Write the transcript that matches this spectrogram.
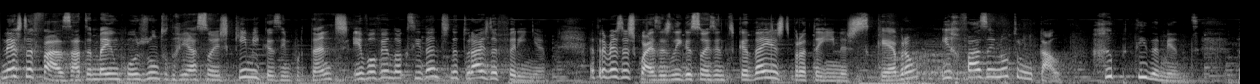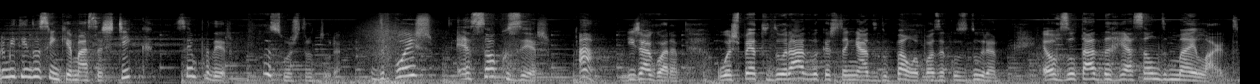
Nesta fase, há também um conjunto de reações químicas importantes envolvendo oxidantes naturais da farinha, através das quais as ligações entre cadeias de proteínas se quebram e refazem noutro local, repetidamente, permitindo assim que a massa estique sem perder a sua estrutura. Depois é só cozer. Ah, e já agora, o aspecto dourado acastanhado do pão após a cozedura é o resultado da reação de Maillard,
